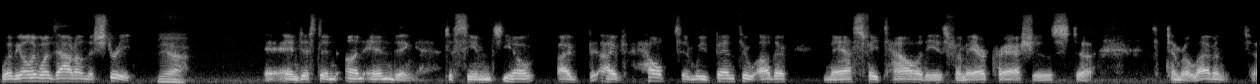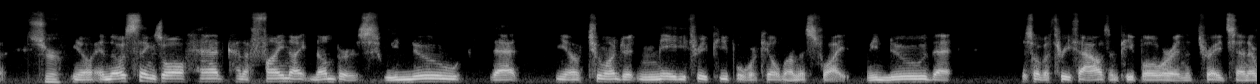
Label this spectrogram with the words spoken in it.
we're the only ones out on the street. Yeah, and just an unending. Just seems you know I've I've helped and we've been through other mass fatalities from air crashes to September 11th to sure you know and those things all had kind of finite numbers. We knew that you know 283 people were killed on this flight. We knew that just over 3,000 people were in the Trade Center,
